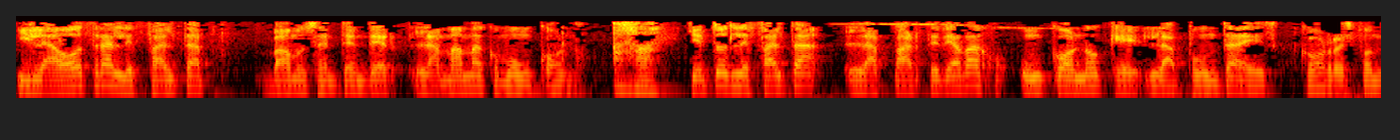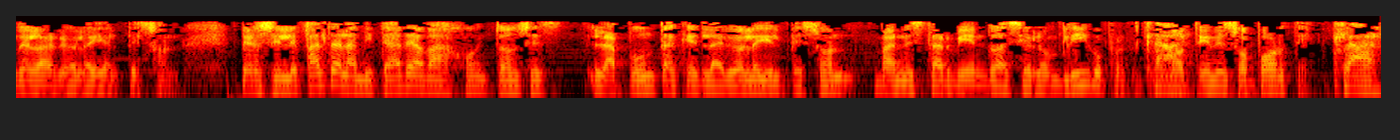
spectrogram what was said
y la otra le falta, vamos a entender, la mama como un cono. Ajá. Y entonces le falta la parte de abajo, un cono que la punta es corresponde a la areola y al pezón. Pero si le falta la mitad de abajo, entonces la punta que es la areola y el pezón van a estar viendo hacia el ombligo porque Claro. no tiene soporte. Claro.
